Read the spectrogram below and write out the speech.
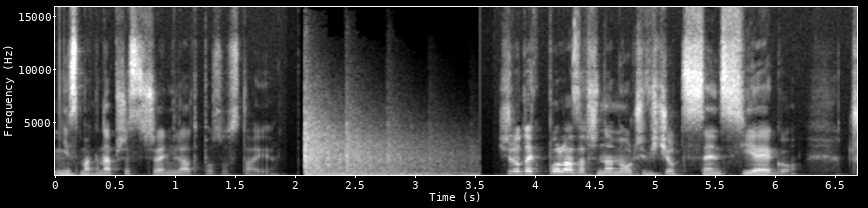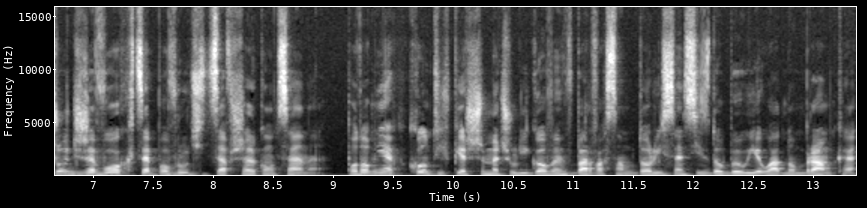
niesmak na przestrzeni lat pozostaje. Środek pola zaczynamy oczywiście od Sensiego. Czuć, że Włoch chce powrócić za wszelką cenę. Podobnie jak Conti w pierwszym meczu ligowym w barwach Sampdori, Sensi zdobył je ładną bramkę,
